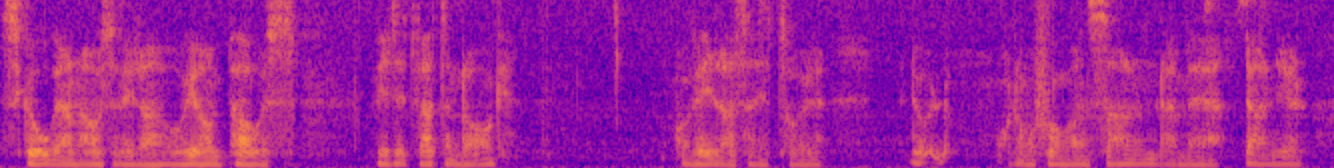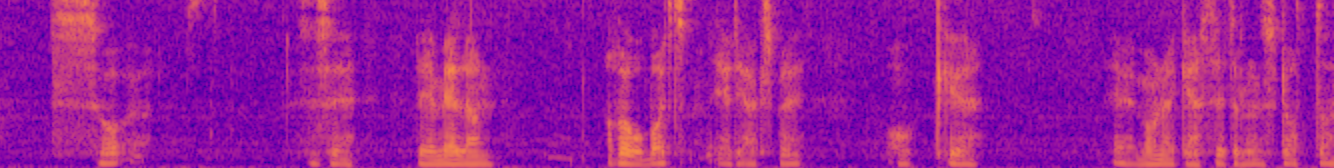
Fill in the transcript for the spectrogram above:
skogarna och så vidare och gör en paus vid ett vattendrag och vilar sig, tror jag. Då, och de sjunger en psalm där med Daniel. Så, så se, det är mellan Robert, Eddie Axberg och eh, eh, Monica Zetterlunds dotter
